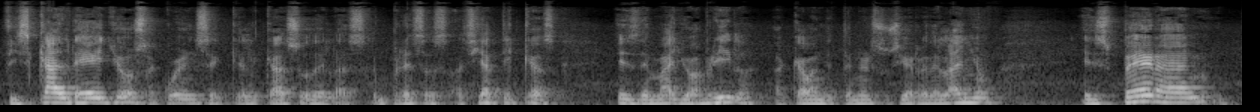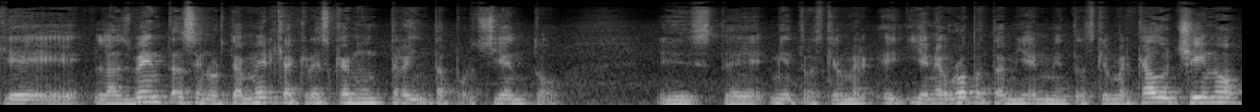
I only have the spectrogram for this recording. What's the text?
fiscal de ellos. Acuérdense que el caso de las empresas asiáticas es de mayo a abril, acaban de tener su cierre del año esperan que las ventas en Norteamérica crezcan un 30%, este, mientras que el, y en Europa también, mientras que el mercado chino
